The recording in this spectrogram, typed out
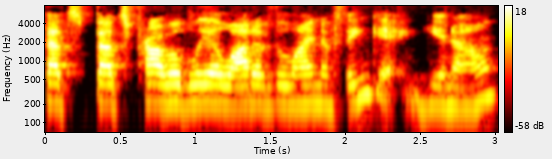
that's that's probably a lot of the line of thinking you know?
